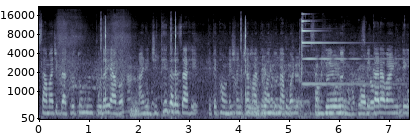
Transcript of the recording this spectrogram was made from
सामाजिक दातृत्व म्हणून पुढं यावं आणि जिथे गरज आहे तिथे फाउंडेशनच्या माध्यमातून आपण संधी म्हणून स्वीकारावं आणि ते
